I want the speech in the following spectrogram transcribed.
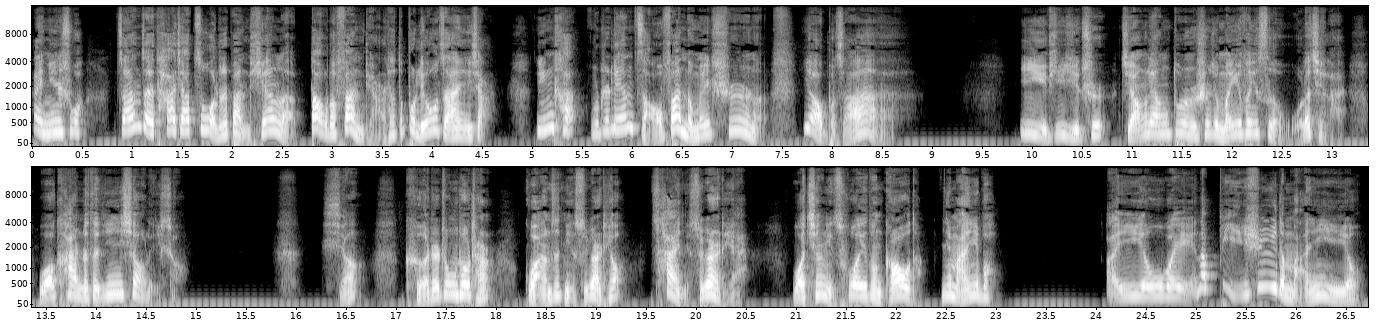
哎，您说咱在他家坐了这半天了，到了饭点他都不留咱一下。您看我这连早饭都没吃呢，要不咱……一提起吃，蒋亮顿时就眉飞色舞了起来。我看着他阴笑了一声：“行，可这中州城馆子你随便挑，菜你随便点，我请你搓一顿高的，你满意不？”哎呦喂，那必须的满意哟！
